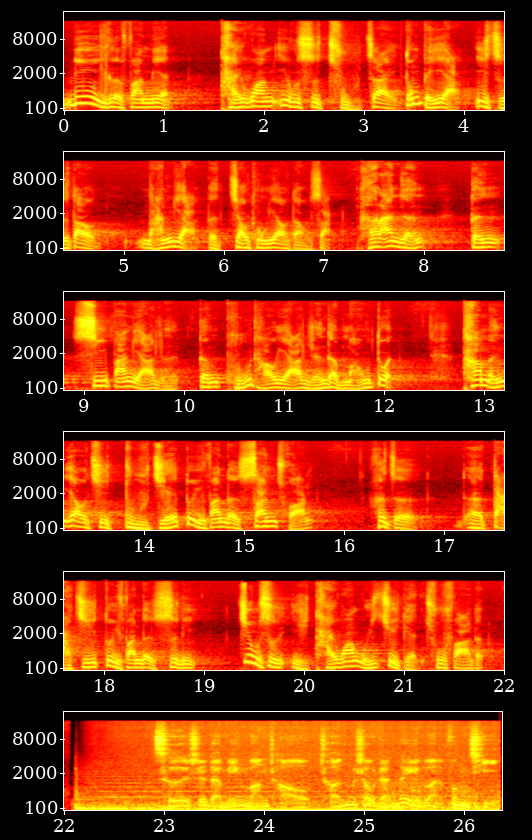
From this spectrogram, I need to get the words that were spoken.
另一个方面，台湾又是处在东北亚一直到南亚的交通要道上。荷兰人跟西班牙人、跟葡萄牙人的矛盾，他们要去堵截对方的商船，或者呃打击对方的势力，就是以台湾为据点出发的。此时的明王朝承受着内乱风起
